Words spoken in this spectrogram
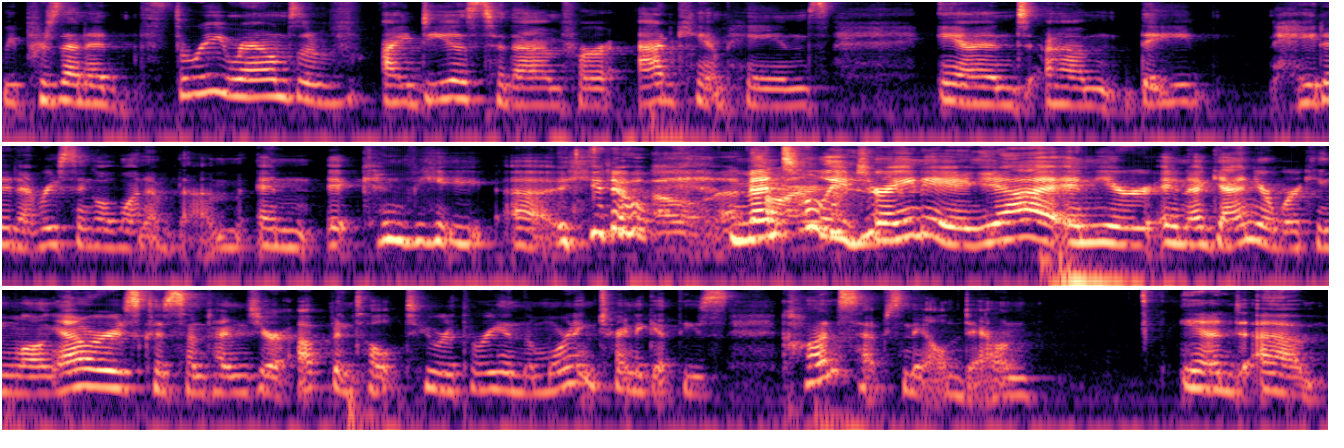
We presented three rounds of ideas to them for ad campaigns, and um, they hated every single one of them and it can be uh, you know oh, mentally hard. draining. Yeah and you're and again you're working long hours because sometimes you're up until two or three in the morning trying to get these concepts nailed down. And um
